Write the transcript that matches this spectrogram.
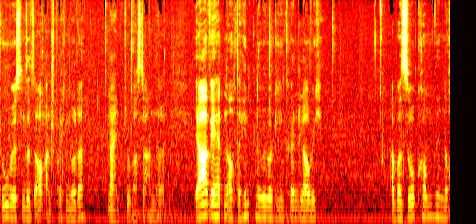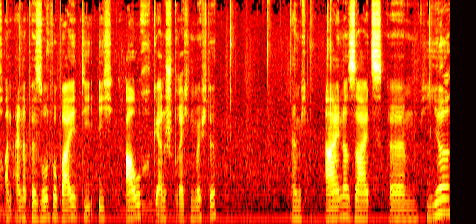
Du wirst uns jetzt auch ansprechen, oder? Nein, du warst der andere. Ja, wir hätten auch da hinten rüber gehen können, glaube ich. Aber so kommen wir noch an einer Person vorbei, die ich auch gerne sprechen möchte. Nämlich einerseits ähm, hier,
